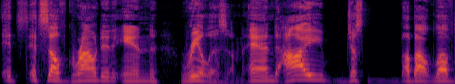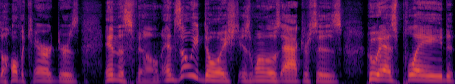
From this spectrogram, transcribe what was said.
its itself grounded in realism. And I just about loved all the characters in this film. And Zoey Deutch is one of those actresses who has played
